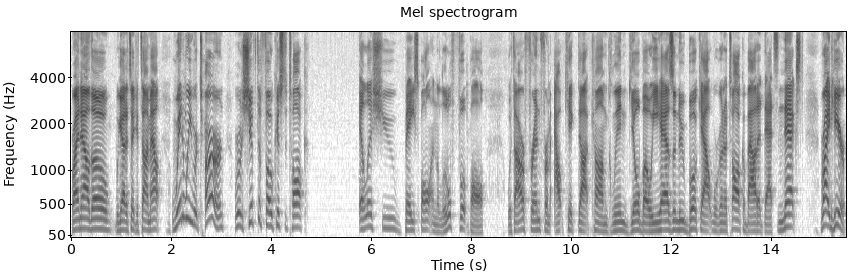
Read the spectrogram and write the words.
Right now, though, we got to take a time out. When we return, we're going to shift the focus to talk LSU baseball and a little football with our friend from Outkick.com, Glenn Guilbeau. He has a new book out. We're going to talk about it. That's next, right here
